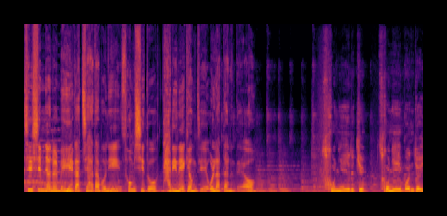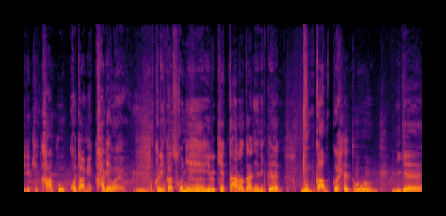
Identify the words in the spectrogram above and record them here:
70년을 매일같이 하다 보니 솜씨도 달인의 경지에 올랐다는데요. 손이 이렇게 손이 먼저 이렇게 가고 그다음에 칼이 와요. 그러니까 손이 이렇게 따라다니니까 눈 감고 해도 이게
